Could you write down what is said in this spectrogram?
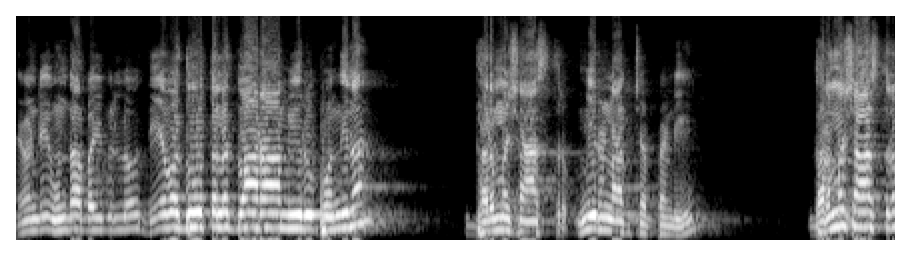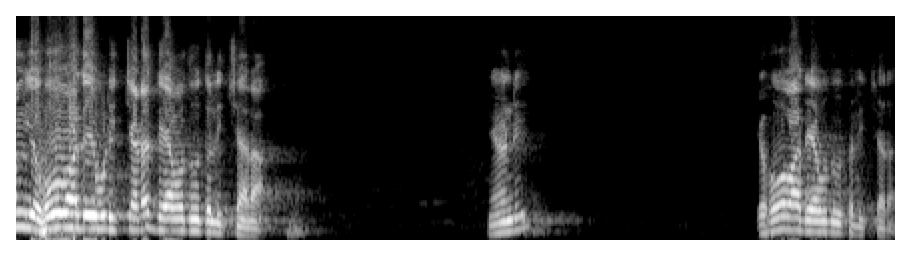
ఏమండి ఉందా బైబిల్లో? దేవదూతల ద్వారా మీరు పొందిన ధర్మశాస్త్రం. మీరు నాకు చెప్పండి ధర్మశాస్త్రం యహోవా దేవుడు ఇచ్చాడా దేవదూతలు ఇచ్చారా ఏమండి? యహోవా దేవదూతలు ఇచ్చారా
